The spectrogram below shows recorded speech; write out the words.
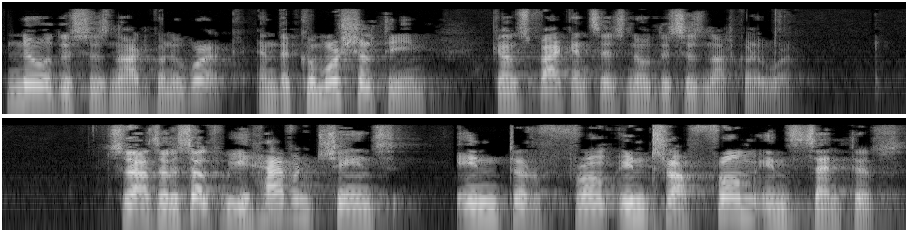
no, this is not going to work. And the commercial team comes back and says, no, this is not going to work. So as a result, we haven't changed intra-firm intra -firm incentives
